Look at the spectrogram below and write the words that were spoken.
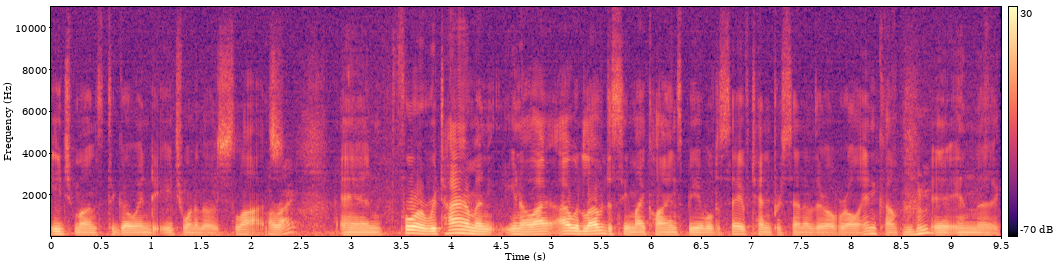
each month to go into each one of those slots. All right. And for retirement, you know, I, I would love to see my clients be able to save 10% of their overall income Mm-hmm. in the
